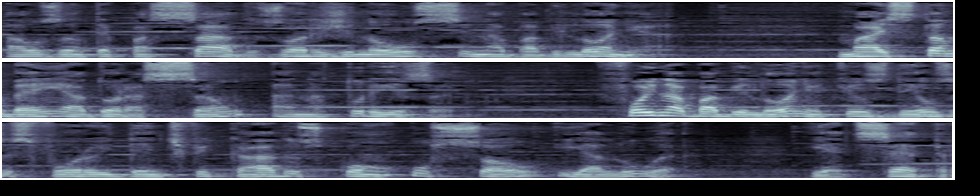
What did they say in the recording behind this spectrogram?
aos antepassados originou-se na Babilônia, mas também a adoração à natureza. Foi na Babilônia que os deuses foram identificados com o Sol e a Lua, e etc.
